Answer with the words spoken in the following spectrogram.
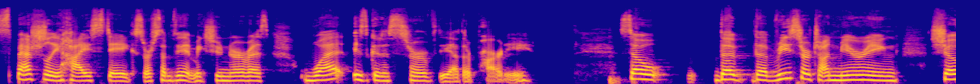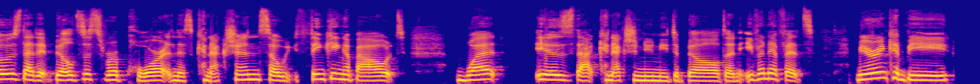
especially high stakes or something that makes you nervous what is going to serve the other party? So the the research on mirroring shows that it builds this rapport and this connection. So thinking about what is that connection you need to build. And even if it's mirroring can be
